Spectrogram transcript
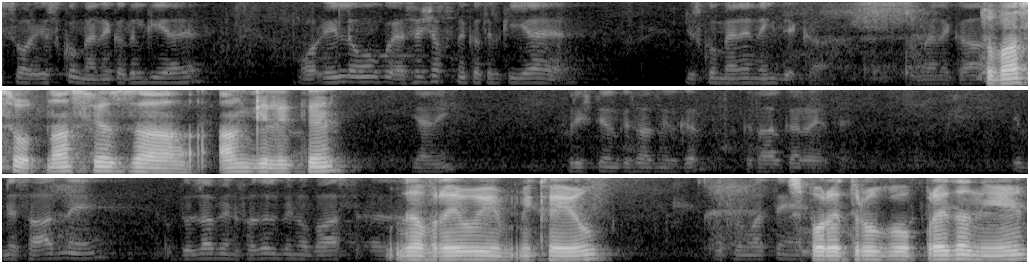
اس اور اس کو میں نے قتل کیا ہے това се отнася за ангелите, Гавраил и Микаил. Според друго предание,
